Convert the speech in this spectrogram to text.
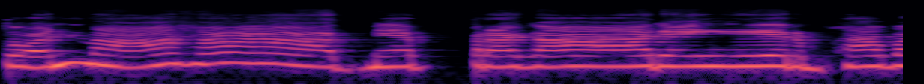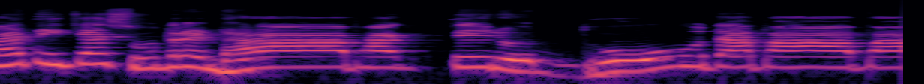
त्वन्माहात्म्यप्रकारैर्भवति च सुदृढा भक्तिरुद्धूतपापा।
